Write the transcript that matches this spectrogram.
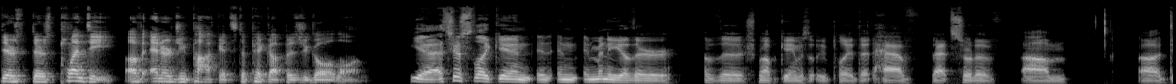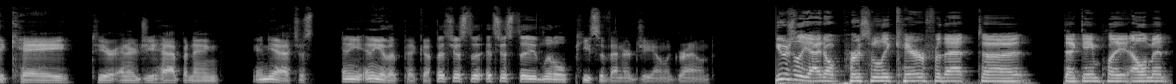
there's there's plenty of energy pockets to pick up as you go along. Yeah, it's just like in, in, in, many other of the shmup games that we played that have that sort of um, uh, decay to your energy happening, and yeah, it's just any any other pickup. It's just a, it's just a little piece of energy on the ground. Usually, I don't personally care for that uh, that gameplay element,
